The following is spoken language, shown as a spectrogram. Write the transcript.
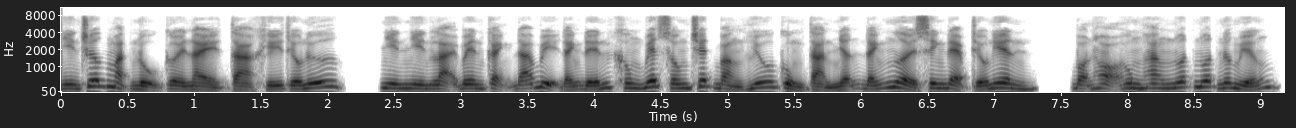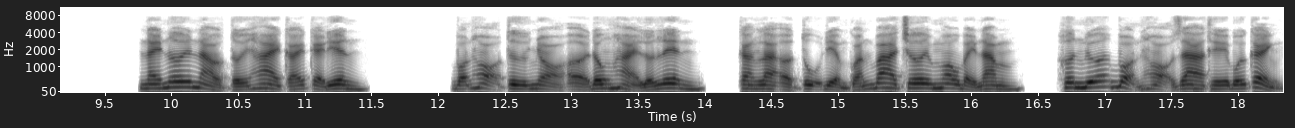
Nhìn trước mặt nụ cười này tà khí thiếu nữ, nhìn nhìn lại bên cạnh đã bị đánh đến không biết sống chết bằng hữu cùng tàn nhẫn đánh người xinh đẹp thiếu niên, bọn họ hung hăng nuốt nuốt nước miếng. Này nơi nào tới hai cái kẻ điên. Bọn họ từ nhỏ ở Đông Hải lớn lên, càng là ở tụ điểm quán ba chơi mau 7 năm, hơn nữa bọn họ ra thế bối cảnh,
